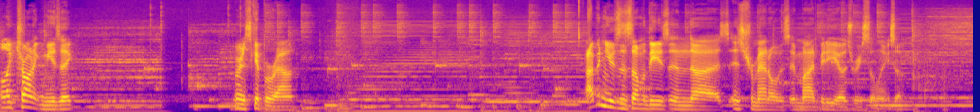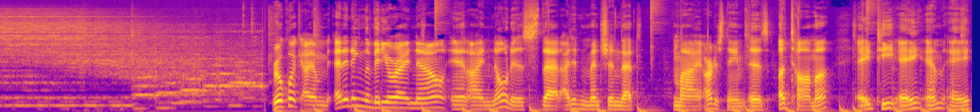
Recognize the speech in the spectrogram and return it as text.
Electronic music. We're gonna skip around. I've been using some of these in uh, instrumentals in my videos recently, so. Real quick, I am editing the video right now and I noticed that I didn't mention that my artist name is Atama, A-T-A-M-A,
